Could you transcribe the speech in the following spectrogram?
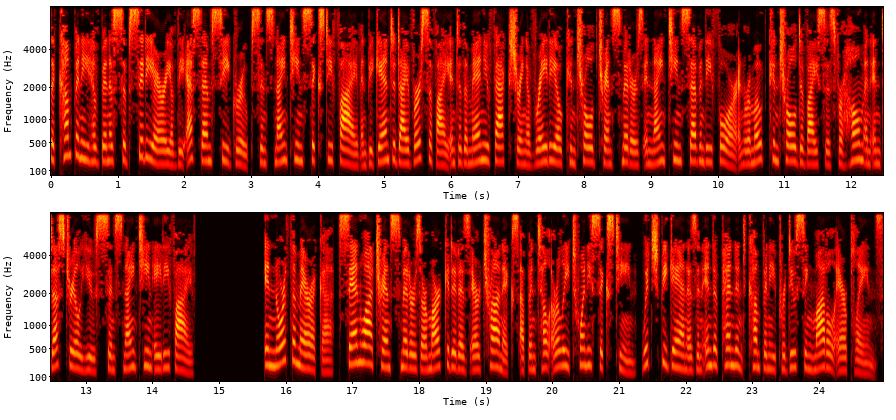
The company have been a subsidiary of the SMC Group since 1965 and began to diversify into the manufacturing of radio-controlled transmitters in 1974 and remote control devices for home and industrial use since 1985. In North America, Sanwa transmitters are marketed as Airtronics up until early 2016, which began as an independent company producing model airplanes.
